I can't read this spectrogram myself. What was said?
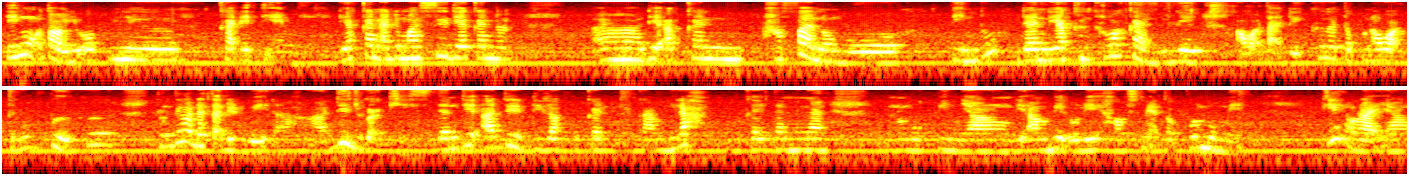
tengok tau you punya kad ATM ni. Dia akan ada masa dia akan uh, dia akan hafal nombor pin tu dan dia akan keluarkan bila awak tak ada ke ataupun awak terlupa ke tengok-tengok dah tak ada duit dah. Ha, dia juga kes dan dia ada dilakukan dengan kami lah berkaitan dengan nombor pin yang diambil oleh housemate ataupun roommate. Okay, alright. Yang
